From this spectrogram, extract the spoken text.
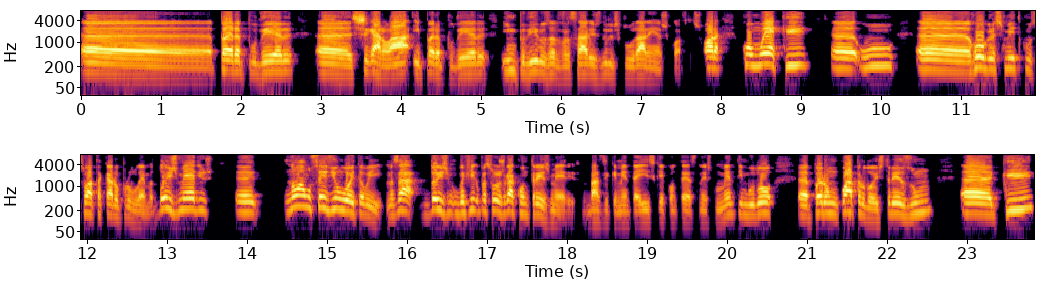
uh, para poder uh, chegar lá e para poder impedir os adversários de lhe explorarem as costas. Ora, como é que o Roger Schmidt começou a atacar o problema? Dois médios não há um 6 e um 8 ali, mas há dois. O Benfica passou a jogar com três médios. Basicamente é isso que acontece neste momento e mudou uh, para um 4-2-3-1 uh, que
